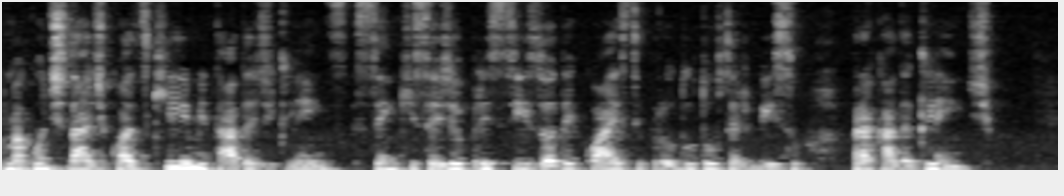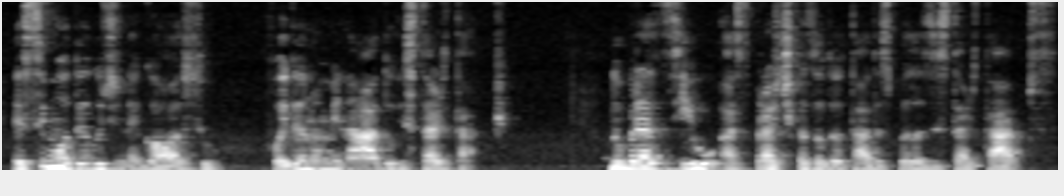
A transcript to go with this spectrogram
por uma quantidade quase que ilimitada de clientes, sem que seja preciso adequar esse produto ou serviço para cada cliente. Esse modelo de negócio foi denominado startup. No Brasil, as práticas adotadas pelas startups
